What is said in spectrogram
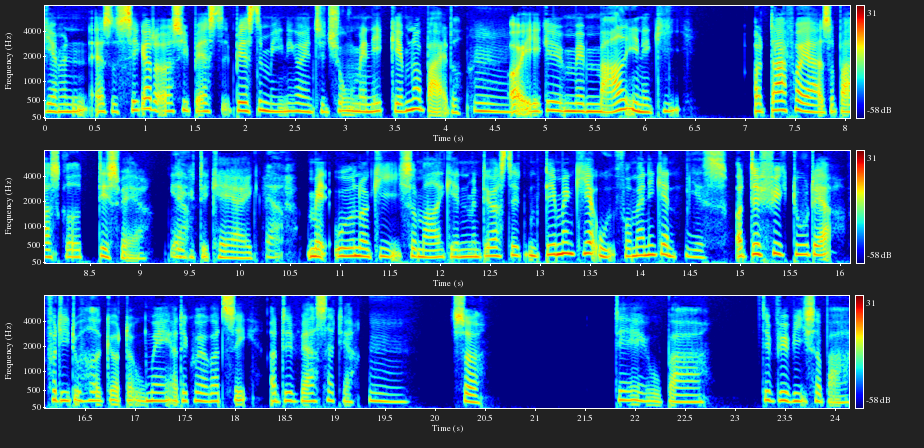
jamen, altså sikkert også i bedste, bedste mening og intention, men ikke gennemarbejdet, mm. og ikke med meget energi. Og der får jeg altså bare skrevet, desværre. Ja. Det, det kan jeg ikke. Ja. Men uden at give så meget igen. Men det er også det, det man giver ud, får man igen. yes. Og det fik du der, fordi du havde gjort dig umage, og det kunne jeg godt se. Og det værdsatte jeg. Mm. Så det er jo bare, det beviser bare,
